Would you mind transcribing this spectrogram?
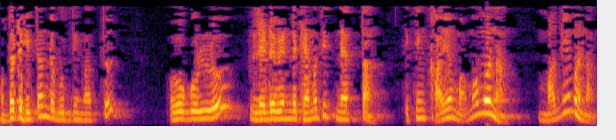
හොඳට හිතන්න බුද්ධිමත්ව ඕගොල්ලෝ ලෙඩ වෙන්න කැමතිත් නැත්තම් ඉතින් කය මමම නම් මගේම නම්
